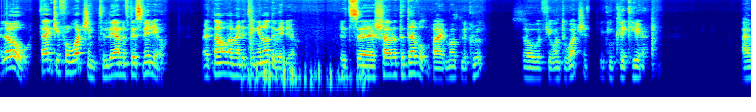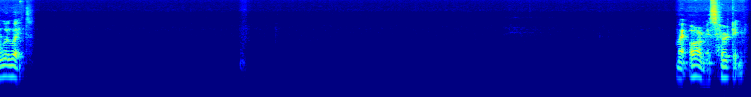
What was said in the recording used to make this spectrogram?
Hello! Thank you for watching till the end of this video. Right now I'm editing another video. It's uh, Shout at the Devil by Motley Crue. So if you want to watch it, you can click here. I will wait. My arm is hurting.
